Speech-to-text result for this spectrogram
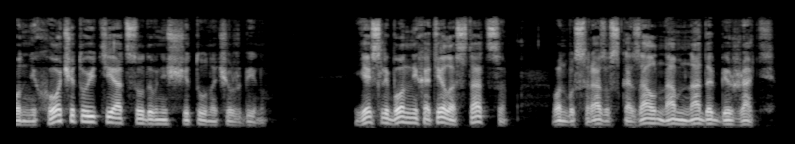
Он не хочет уйти отсюда в нищету на чужбину. Если бы он не хотел остаться, он бы сразу сказал, нам надо бежать.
